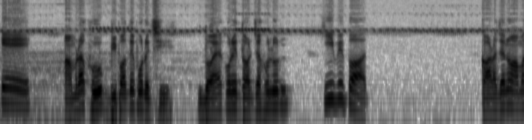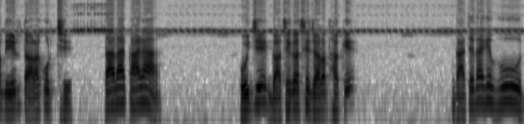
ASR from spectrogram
কে? আমরা খুব বিপদে পড়েছি। দয়া করে দরজা খুলুন। কি বিপদ? কারা যেন আমাদের তাড়া করছে। তারা কারা? ওই যে গাছে গাছে যারা থাকে। গাছে থাকে ভূত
